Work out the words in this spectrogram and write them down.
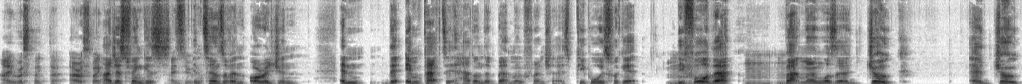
I respect that. I respect. I just think it's I do. in terms of an origin and the impact it had on the Batman franchise. People always forget. Mm, Before that, mm, mm. Batman was a joke. A joke.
